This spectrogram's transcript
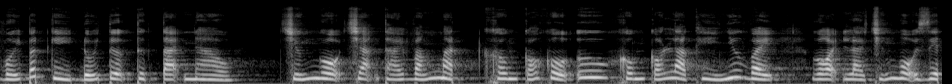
với bất kỳ đối tượng thực tại nào. Chứng ngộ trạng thái vắng mặt, không có khổ ưu, không có lạc hỷ như vậy, gọi là chứng ngộ diệt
